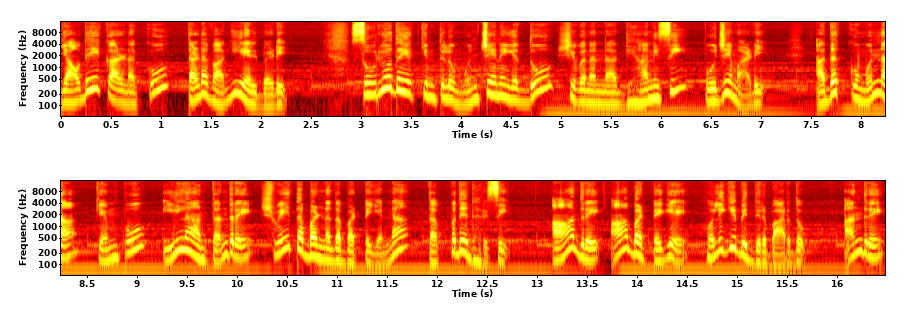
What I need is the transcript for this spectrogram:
ಯಾವುದೇ ಕಾರಣಕ್ಕೂ ತಡವಾಗಿ ಏಳ್ಬೇಡಿ ಸೂರ್ಯೋದಯಕ್ಕಿಂತಲೂ ಮುಂಚೆನೆ ಎದ್ದು ಶಿವನನ್ನ ಧ್ಯಾನಿಸಿ ಪೂಜೆ ಮಾಡಿ. ಅದಕ್ಕೂ ಮುನ್ನ ಕೆಂಪು ಇಲ್ಲ ಅಂತಂದ್ರೆ ಶ್ವೇತ ಬಣ್ಣದ ಬಟ್ಟೆಯನ್ನ ತಪ್ಪದೆ ಧರಿಸಿ. ಆದ್ರೆ ಆ ಬಟ್ಟೆಗೆ ಹೊಲಿಗೆ ಬಿದ್ದಿರಬಾರದು. ಅಂದ್ರೆ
